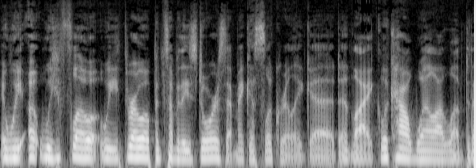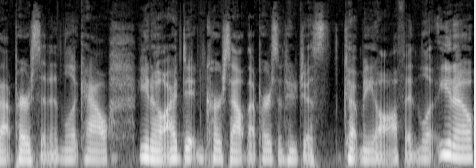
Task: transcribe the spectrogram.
and we uh, we flow we throw open some of these doors that make us look really good, and like look how well I loved that person, and look how you know I didn't curse out that person who just cut me off, and look you know,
